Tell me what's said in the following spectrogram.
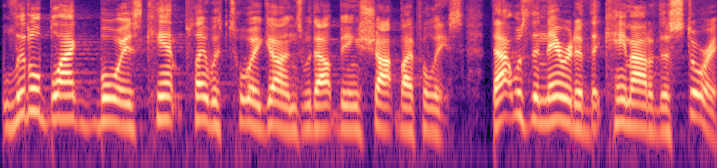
little black boys can't play with toy guns without being shot by police. That was the narrative that came out of this story.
